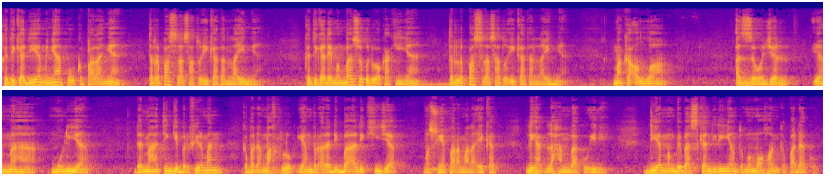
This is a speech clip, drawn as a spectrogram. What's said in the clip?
Ketika dia menyapu kepalanya, terlepaslah satu ikatan lainnya. Ketika dia membasuh kedua kakinya, terlepaslah satu ikatan lainnya. Maka Allah Azza wa Jal yang maha mulia dan maha tinggi berfirman kepada makhluk yang berada di balik hijab. Maksudnya para malaikat. Lihatlah hambaku ini. Dia membebaskan dirinya untuk memohon kepadaku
